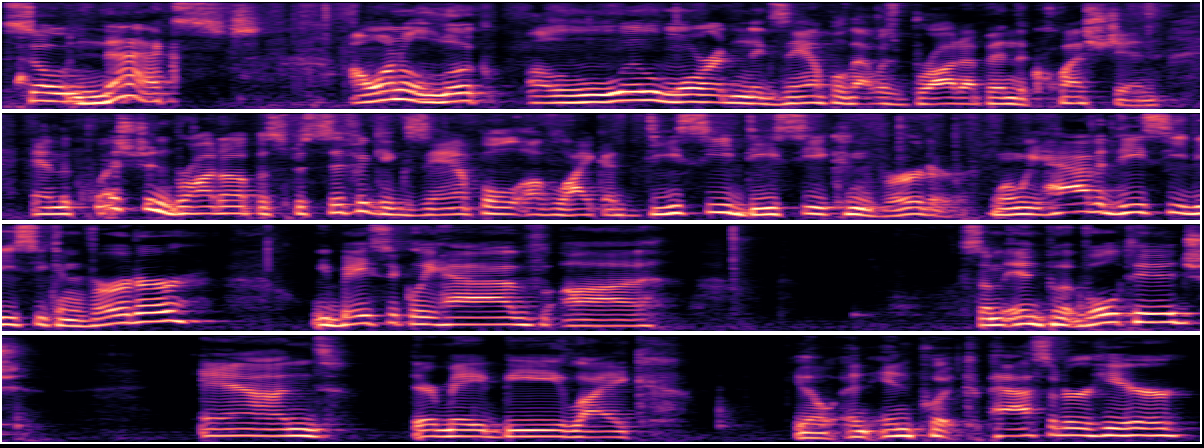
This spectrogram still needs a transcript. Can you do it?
So next, I want to look a little more at an example that was brought up in the question. And the question brought up a specific example of like a DC-DC converter. When we have a DC-DC converter, we basically have uh, some input voltage and there may be like, you know, an input capacitor here.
